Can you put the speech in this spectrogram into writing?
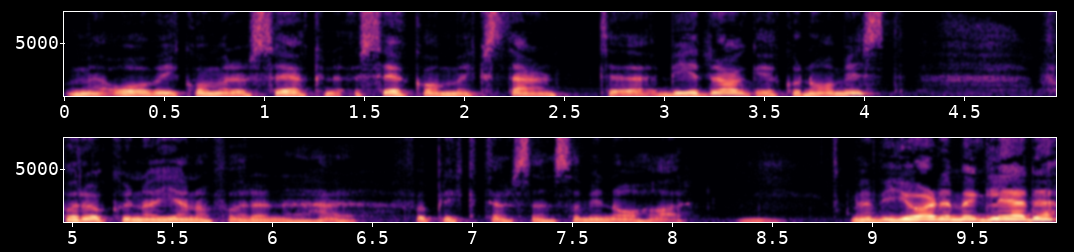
og vi kommer å søke, søke om eksternt eh, bidrag økonomisk for å kunne gjennomføre denne forpliktelsen som vi nå har. Men vi gjør det med glede.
